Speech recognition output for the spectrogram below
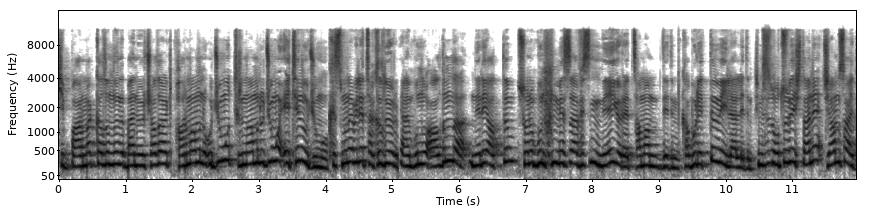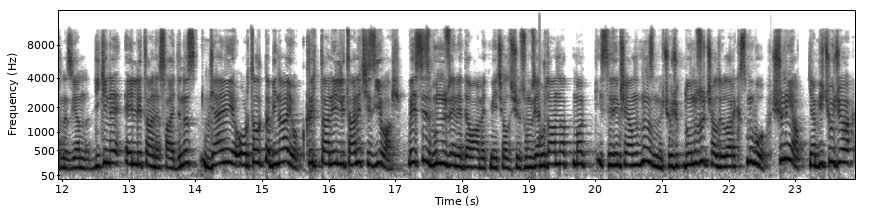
ki parmak kalınlığını ben ölçü alarak parmağımın ucu mu, tırnağımın ucu mu, etin ucu mu kısmına bile takılıyorum. Yani bunu aldım da nereye attım? Sonra bunun mesafesini neye göre tamam dedim. Kabul ettim ve ilerledim. Şimdi siz 35 tane cam saydınız yanına. Dikine 50 tane saydınız. Yani ortalıkta bina yok. 40 tane 50 tane çizgi var. Ve siz bunun üzerine devam etmeye çalışıyorsunuz. Yani burada anlatmak istediğim şey anladınız mı? Çocukluğunuzu çalıyorlar kısmı bu. Şunu yap. Yani bir çocuğa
